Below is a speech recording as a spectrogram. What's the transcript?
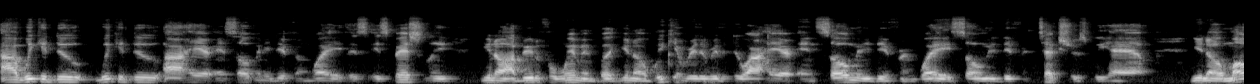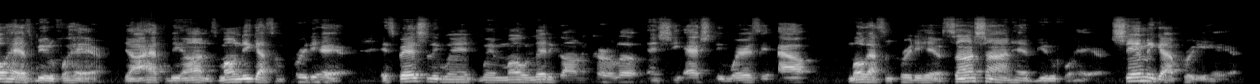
uh, we could do we could do our hair in so many different ways. It's especially, you know, our beautiful women, but you know, we can really, really do our hair in so many different ways, so many different textures we have. You know, Mo has beautiful hair. Yeah, I have to be honest. Monique got some pretty hair, especially when when Mo let it go and curl up and she actually wears it out. Mo got some pretty hair. Sunshine had beautiful hair. Shimmy got pretty hair.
